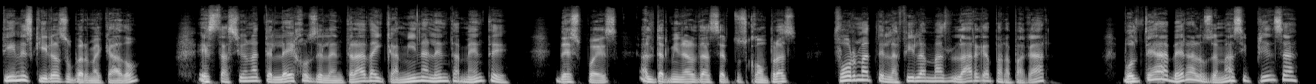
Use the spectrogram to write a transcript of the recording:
¿Tienes que ir al supermercado? Estaciónate lejos de la entrada y camina lentamente. Después, al terminar de hacer tus compras, fórmate en la fila más larga para pagar. Voltea a ver a los demás y piensa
